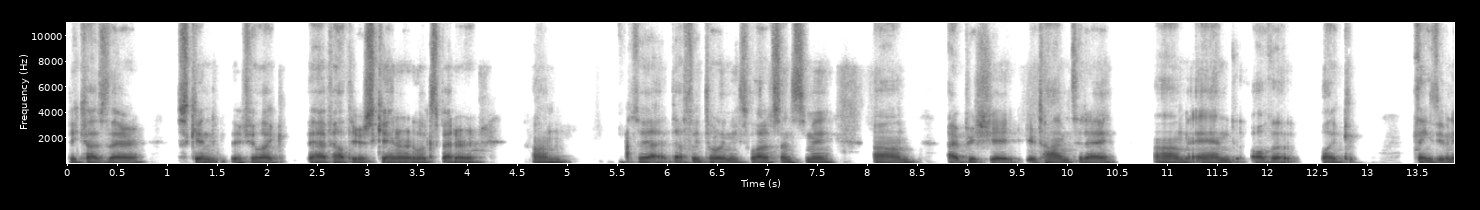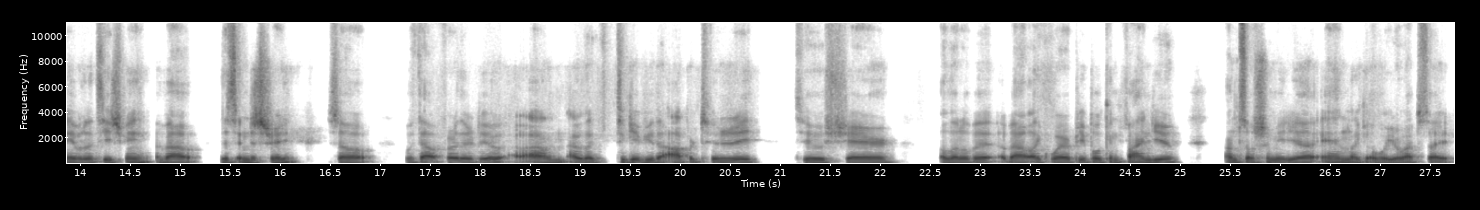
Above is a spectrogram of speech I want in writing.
because their skin, they feel like they have healthier skin or it looks better. Um, so yeah, it definitely totally makes a lot of sense to me. Um, I appreciate your time today. um, and all the like things you've been able to teach me about this industry. So, without further ado, um, I would like to give you the opportunity to share a little bit about like where people can find you on social media and like over your website,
